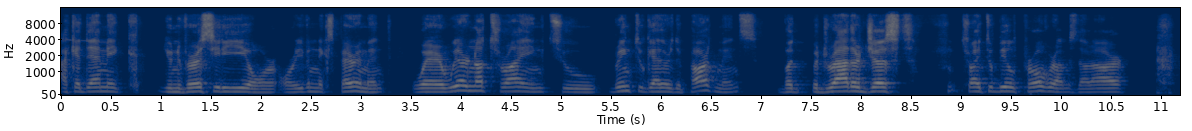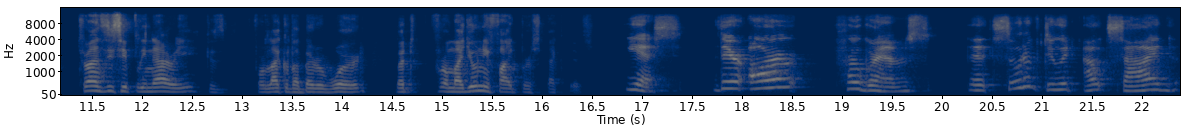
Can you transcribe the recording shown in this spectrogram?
academic university or or even experiment where we are not trying to bring together departments but but rather just try to build programs that are transdisciplinary, because for lack of a better word, but from a unified perspective. Yes, there are programs that sort of do it outside.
